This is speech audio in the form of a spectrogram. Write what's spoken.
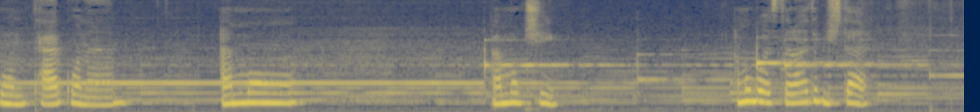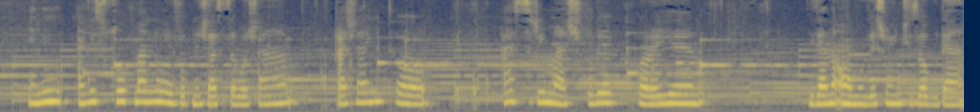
کنتر کنم. اما اما چی؟ اما با استراحت بیشتر. یعنی اگه صبح من نوع صبح نشسته باشم قشنگ تا اصری مشغول کارای دیدن آموزش و این چیزا بودم.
